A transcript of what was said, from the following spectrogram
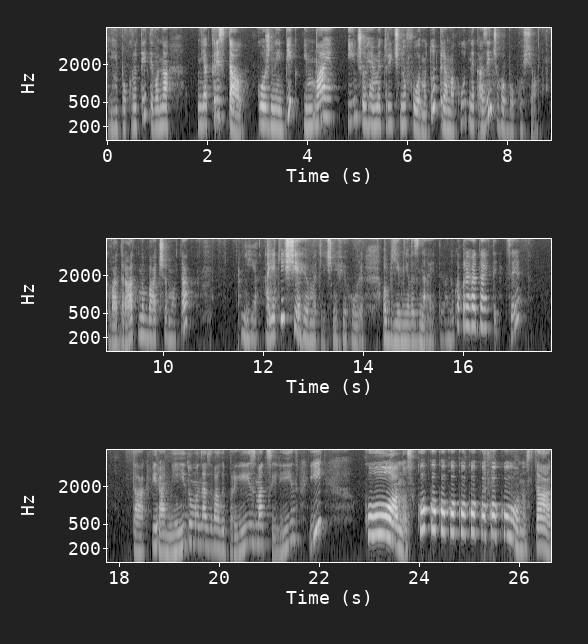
її покрутити, вона як кристал, кожний бік і має іншу геометричну форму. Тут прямокутник, а з іншого боку що? Квадрат ми бачимо, так? Є. А які ще геометричні фігури об'ємні ви знаєте? А ну-ка пригадайте, це так, піраміду ми назвали, призма, циліндр і конус. Ко-ко-ко-ко-ко-ко-ко-конус. Так,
